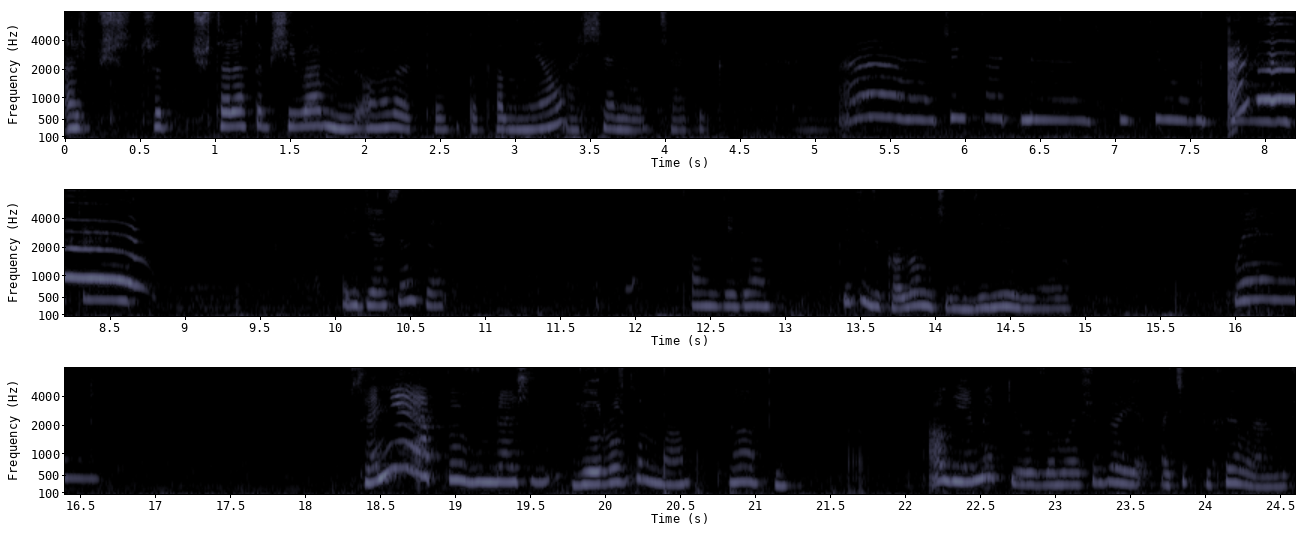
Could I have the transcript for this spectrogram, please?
Ay şu, şu tarafta bir şey var mı? Bir ona bak bakalım ya. Aşağı ne içerdik. Aa, çok tatlı. Bıcı, bıcı, Aa! bıcı. Hadi gelsenize. Tamam geliyorum. Küçücük alan için gidelim ya. Vay. Sen niye yattın Zümra şimdi? Yoruldum ben. Ne yapayım? Al yemek ye o zaman. Şurada açık büfe varmış.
